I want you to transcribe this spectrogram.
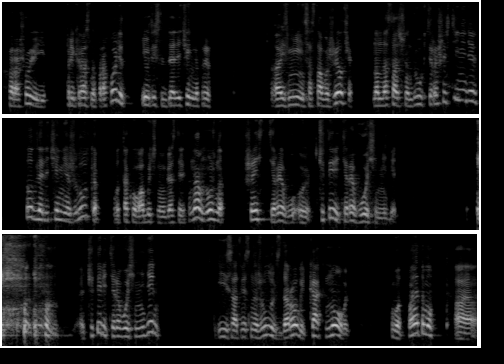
хорошо и прекрасно проходит. И вот если для лечения, например, а, изменения состава желчи нам достаточно 2-6 недель, то для лечения желудка, вот такого обычного гастрита, нам нужно 4-8 недель. 4-8 недель, и, соответственно, желудок здоровый, как новый. Вот, поэтому а,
